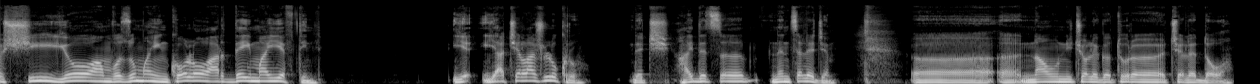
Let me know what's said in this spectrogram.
și eu am văzut mai încolo ardei mai ieftini. E, e același lucru. Deci, haideți să ne înțelegem. Uh, n-au nicio legătură cele două.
